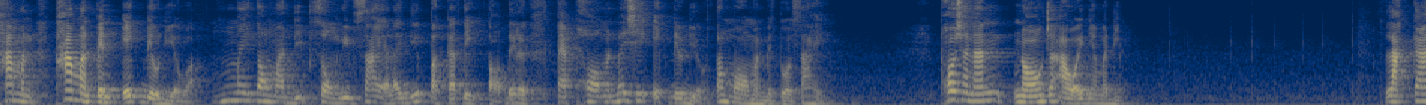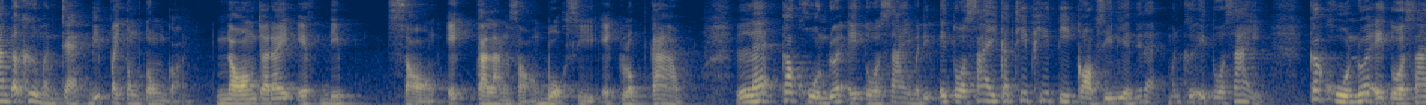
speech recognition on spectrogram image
ถ้ามันถ้ามันเป็น x เดียวๆอะไม่ต้องมาดิฟทรงดิฟไส้อะไรดิฟปกติตอบได้เลย แต่พอมันไม่ใช่ x เดียวๆต้องมองมันเป็นตัวไส้เพราะฉะนั้นน้องจะเอาไอเนี่ยมาดิฟหลักการก็คือเหมือนแจกดิฟไปตรงๆก่อน น้องจะได้ f ดิฟ 2x กำลัง 2 บวก 4x ลบ 9 และก็คูณด้วยไอตัวไส้มาดิไอตัวไส้ก็ที่พี่ตีกรอบสี่เหลี่ยมนี่แหละ มันคือไอตัวไส้ ก็คูณด้วยไอตัวไส้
